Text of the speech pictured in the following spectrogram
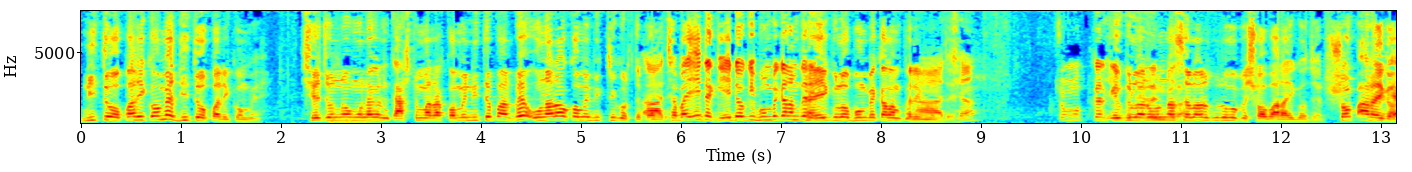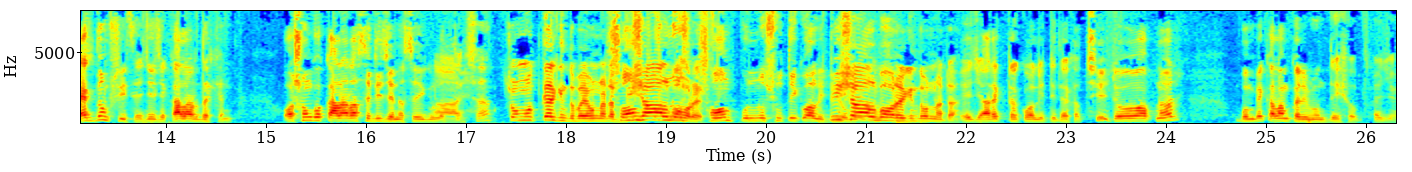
নিতেও পারি কমে দিতেও পারি কমে। সেজন্য মনে করেন কাস্টমাররা কমে নিতে পারবে ওনারাও কমে বিক্রি করতে পারবে। আচ্ছা ভাই এটা কি? এটাও কি বোম্বে কালামকারি? হ্যাঁ, এইগুলো বোম্বে কালামকারির মধ্যে। আচ্ছা। চমৎকার এগুলার অন্য সেলারগুলো হবে সব আড়াই গজের। সব আড়াই গজ? একদম ফ্রি সাইজ এই যে কালার দেখেন। অসংখ্য কালার আছে ডিজাইন আছে এইগুলোতে। আচ্ছা চমৎকার কিন্তু ভাই সম্পূর্ণ- বিশাল বহরের। সম্পূর্ণ সুতি কোয়ালিটি বিশাল বহরের। কিন্তু অন্যটা। এই যে আরেকটা কোয়ালিটি দেখাচ্ছি এটাও আপনার বোম্বে কালামকারির মধ্যেই সব এই যে।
